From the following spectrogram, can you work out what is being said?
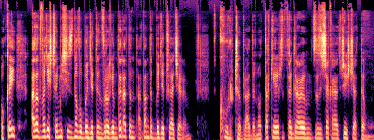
ok, a za 20 misji znowu będzie ten wrogiem ten, a, ten, a tamten będzie przyjacielem. Kurczę blade, no takie rzeczy tutaj grałem za dzieciaka 30 lat temu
